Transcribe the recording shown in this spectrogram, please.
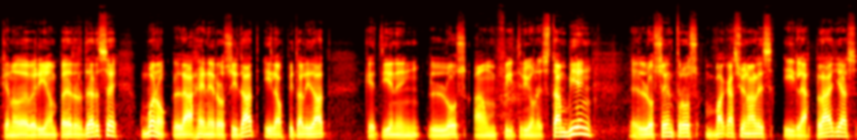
que no deberían perderse. Bueno, la generosidad y la hospitalidad que tienen los anfitriones. También eh, los centros vacacionales y las playas,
